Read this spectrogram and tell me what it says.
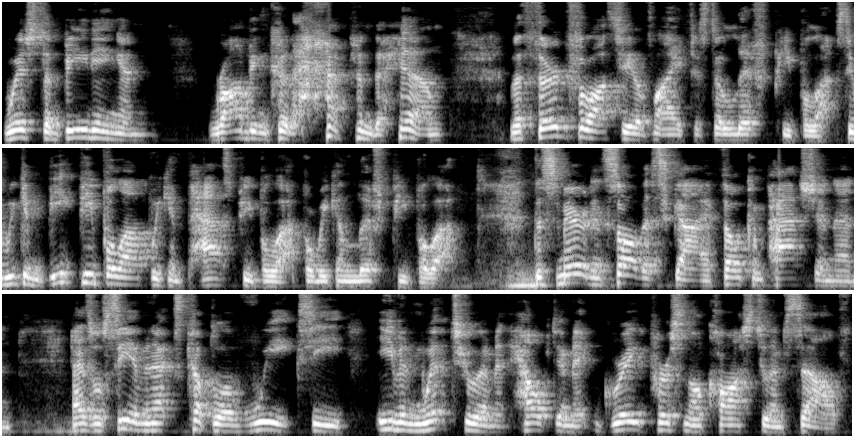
Wish the beating and robbing could have happened to him. The third philosophy of life is to lift people up. See, we can beat people up, we can pass people up, or we can lift people up. The Samaritan saw this guy, felt compassion, and as we'll see in the next couple of weeks, he even went to him and helped him at great personal cost to himself.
